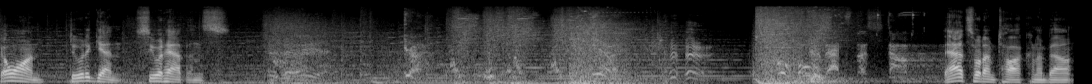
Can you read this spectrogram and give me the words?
Go on, do it again. See what happens. Oh, that's the stuff. That's what I'm talking about.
